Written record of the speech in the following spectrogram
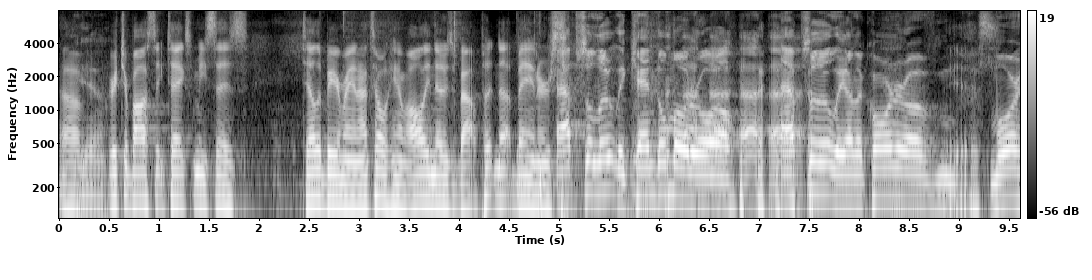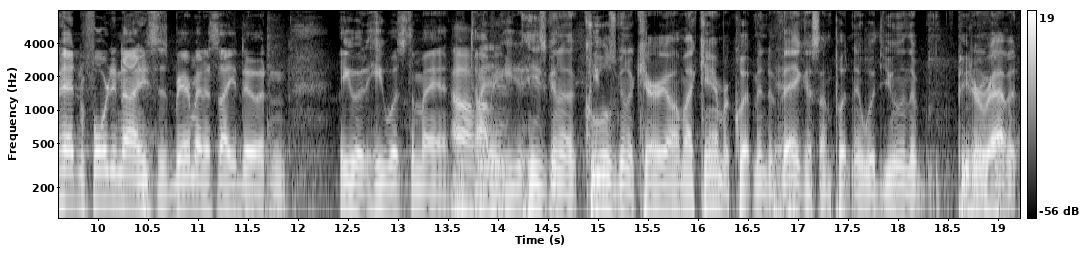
Um, Yeah. Richard Bostic texts me says, "Tell the beer man I told him all he knows about putting up banners." Absolutely, Kendall Motor Oil. Absolutely, on the corner of Yes. Moorhead and 49. He says, Beer man, that's how you do it." And he would, he was the man. Oh, Tommy, man. he, He's gonna Cool's gonna carry all my camera equipment to Vegas. I'm putting it with you and the Peter Rabbit.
